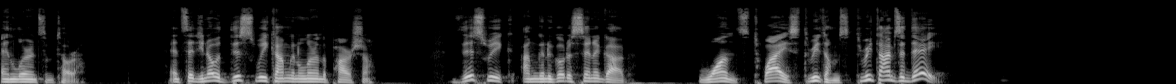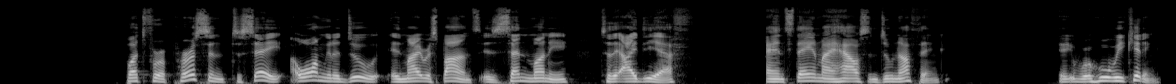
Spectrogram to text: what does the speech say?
and learned some Torah and said, you know, this week I'm going to learn the Parsha. This week I'm going to go to synagogue once, twice, three times, three times a day. But for a person to say, all I'm going to do in my response is send money to the IDF and stay in my house and do nothing, eh, who are we kidding?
